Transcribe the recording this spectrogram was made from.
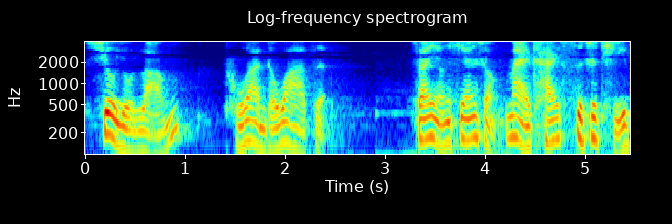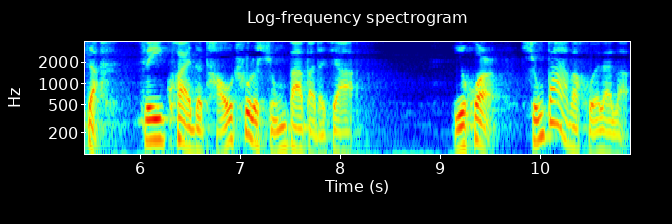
绣有狼图案的袜子。山羊先生迈开四只蹄子，飞快地逃出了熊爸爸的家。一会儿，熊爸爸回来了，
